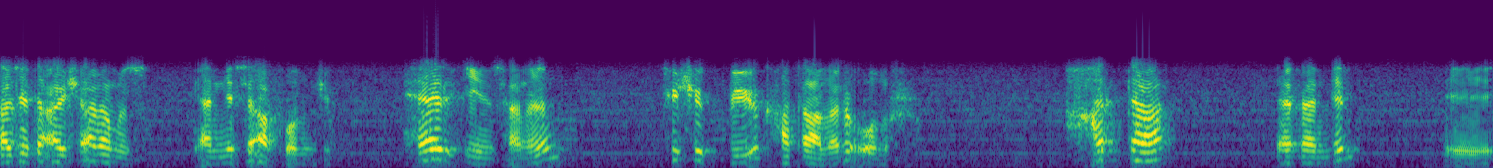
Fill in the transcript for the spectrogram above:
Hz. Ayşe anamız, annesi affolunca, her insanın küçük büyük hataları olur. Hatta efendim e,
